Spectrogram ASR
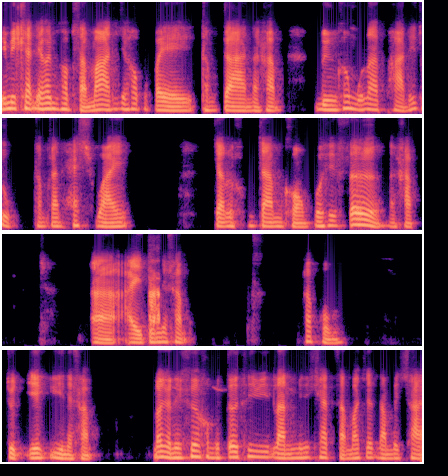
Mimicat เนี่ยเขามีความสามารถที่จะเข้าไปทำการนะครับ ดึงข้อมูลรหัสผ่านที่ถูกทำการแฮชไว้ จากความจำของโปรเซสเซอร์นะครับอ่าไอตัวนี้ครับ ครับผมจุด exe นะครับ นอกจากนี้เครื่องคอมพิวเตอร์ที่รัน Minicat สามารถจะนำไปใช้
